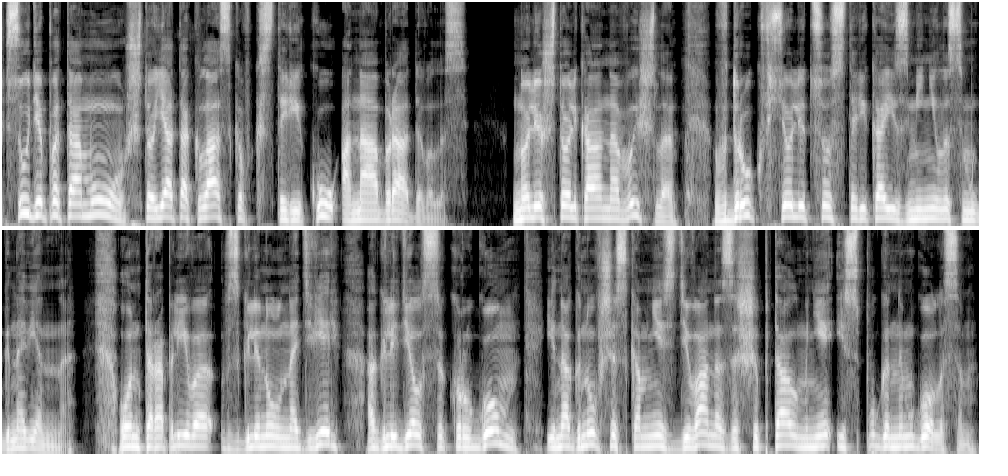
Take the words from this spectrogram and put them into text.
Судя по тому, что я так ласков к старику, она обрадовалась. Но лишь только она вышла, вдруг все лицо старика изменилось мгновенно. Он торопливо взглянул на дверь, огляделся кругом и, нагнувшись ко мне с дивана, зашептал мне испуганным голосом.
